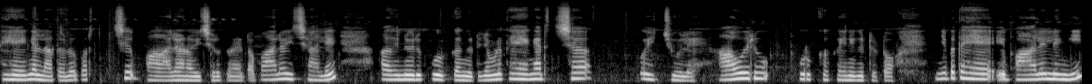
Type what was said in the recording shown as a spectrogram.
തേങ്ങ അല്ലാത്തതുകൊണ്ട് കുറച്ച് പാലാണ് ഒഴിച്ചെടുക്കുന്നത് കേട്ടോ. പാലൊഴിച്ചാൽ അതിനൊരു കുറുക്കം കിട്ടും. നമ്മൾ തേങ്ങ അരച്ച ഒഴിച്ചൂലേ? ആ ഒരു കുറുക്കൊക്കെ അതിന് കിട്ടും കേട്ടോ ഇനിയിപ്പോൾ തേ പാലില്ലെങ്കിൽ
